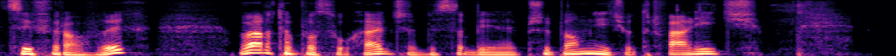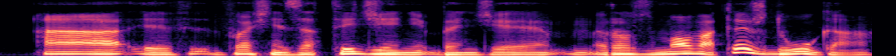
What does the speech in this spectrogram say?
cyfrowych. Warto posłuchać, żeby sobie przypomnieć, utrwalić a y, właśnie za tydzień będzie rozmowa też długa,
